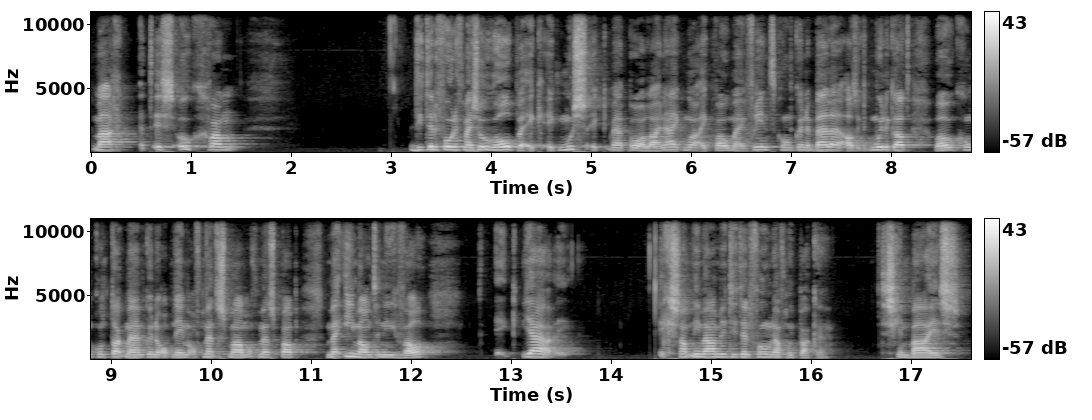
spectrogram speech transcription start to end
Maar het is ook gewoon die telefoon heeft mij zo geholpen. Ik, ik moest, ik werd borderline. Ik, ik wou mijn vriend gewoon kunnen bellen. Als ik het moeilijk had, wou ik gewoon contact met hem kunnen opnemen. Of met zijn mam, of met zijn pap. Met iemand in ieder geval. Ik, ja, ik snap niet waarom je die telefoon af moet pakken. Het is geen bias.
